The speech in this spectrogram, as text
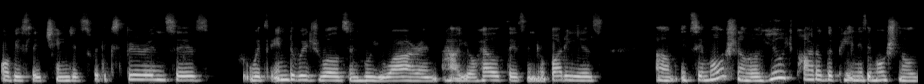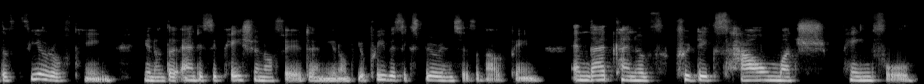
obviously changes with experiences with individuals and who you are and how your health is and your body is um, it's emotional. A huge part of the pain is emotional. The fear of pain you know the anticipation of it and you know your previous experiences about pain. And that kind of predicts how much painful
